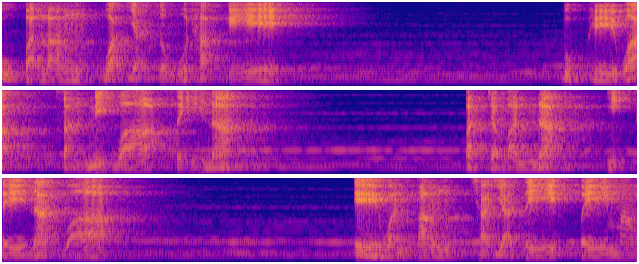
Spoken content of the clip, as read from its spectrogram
อุปลังวยโสทะเก บุพเพวะ สันนิวาเสนะ จบันนะหิเตนะวา เอวันตังชะยะเตเปมัง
